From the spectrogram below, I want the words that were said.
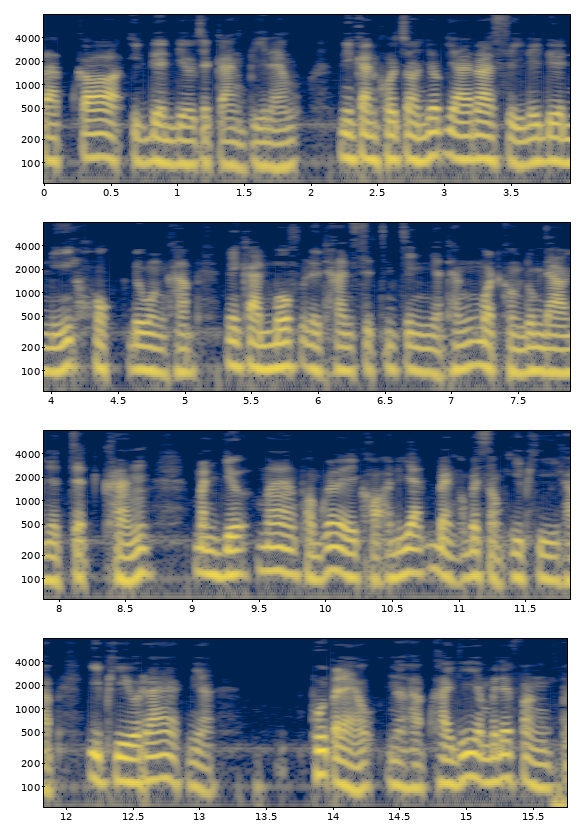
ป๊บก็อีกเดือนเดียวจะกลางปีแล้ว มีการโคจรยกย้ายราศีในเดือนนี้ 6 ดวงครับ มีการ move หรือ transit จริงๆเนี่ยทั้งหมดของดวงดาวเนี่ยเครั้ง มันเยอะมาก ผมก็เลยขออนุญาตแบ่งออกเป็น 2 EP ครับ EP แรกเนี่ยพูดไปแล้วนะครับ ใครที่ยังไม่ได้ฟังไป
